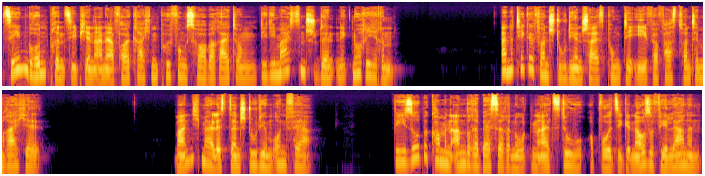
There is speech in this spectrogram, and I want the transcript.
zehn Grundprinzipien einer erfolgreichen Prüfungsvorbereitung, die die meisten Studenten ignorieren. Ein Artikel von studienscheiß.de verfasst von Tim Reichel. Manchmal ist dein Studium unfair. Wieso bekommen andere bessere Noten als du, obwohl sie genauso viel lernen?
